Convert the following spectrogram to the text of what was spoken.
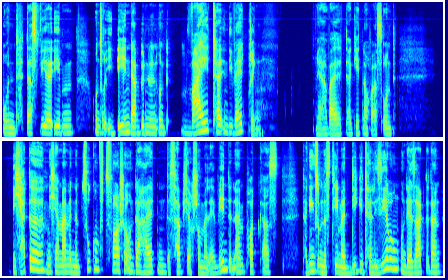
Und dass wir eben unsere Ideen da bündeln und weiter in die Welt bringen. Ja, weil da geht noch was. Und ich hatte mich ja mal mit einem Zukunftsforscher unterhalten, das habe ich auch schon mal erwähnt in einem Podcast. Da ging es um das Thema Digitalisierung und er sagte dann,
